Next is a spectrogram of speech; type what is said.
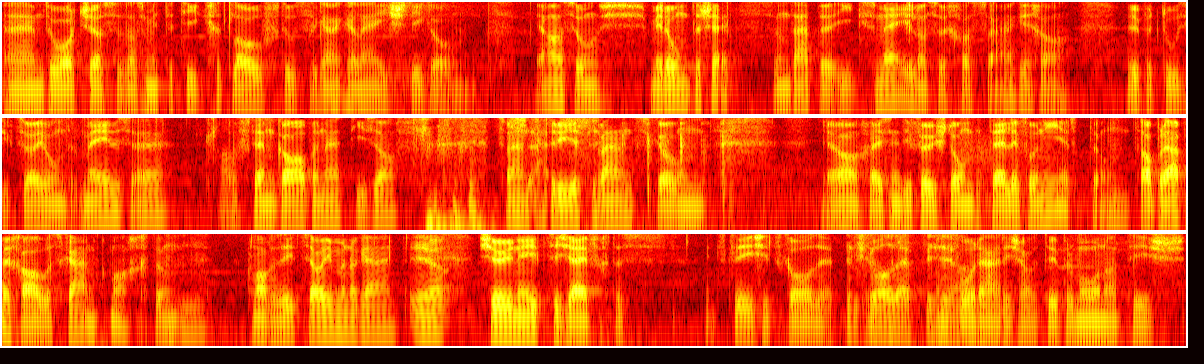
Ähm, du willst also, dass mit dem Ticket läuft aus der Gegenleistung und ja, so ist mir unterschätzt und eben x Mail, also ich kann sagen, ich habe über 1200 Mails äh, Krass. auf dem Gabenet ISAF 2023 und ja, ich weiß nicht, wie viele Stunden telefoniert und, aber eben, ich habe alles gerne gemacht und Mhm. mache es jetzt auch immer noch gerne. Ja, Schön jetzt ist einfach, dass jetzt siehst, jetzt geht etwas. jetzt geht etwas, ja. vorher ist halt über Monate ist,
